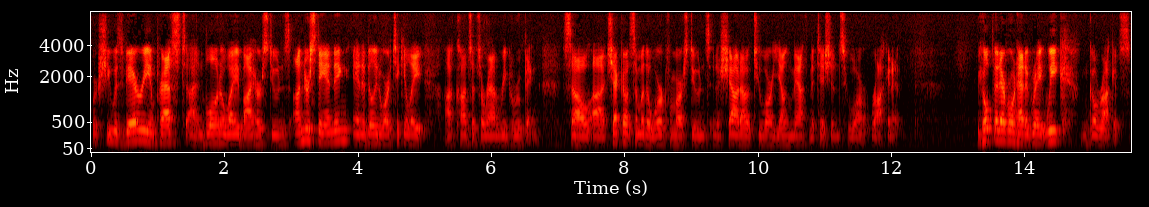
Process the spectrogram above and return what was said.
where she was very impressed and blown away by her students' understanding and ability to articulate uh, concepts around regrouping. So uh, check out some of the work from our students and a shout out to our young mathematicians who are rocking it. We hope that everyone had a great week. Go Rockets!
